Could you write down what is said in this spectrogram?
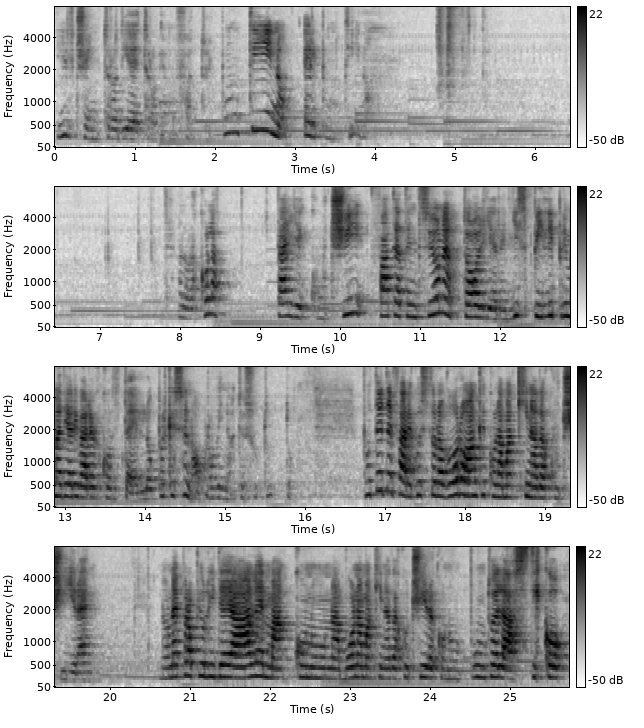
il centro dietro abbiamo fatto il puntino e il puntino. Allora con la taglia e cuci fate attenzione a togliere gli spilli prima di arrivare al coltello perché sennò rovinate su tutto. Potete fare questo lavoro anche con la macchina da cucire. Non è proprio l'ideale ma con una buona macchina da cucire con un punto elastico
